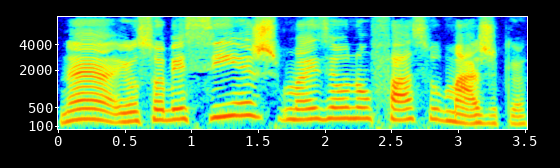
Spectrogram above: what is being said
Né? Eu sou Messias, mas eu não faço mágica.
